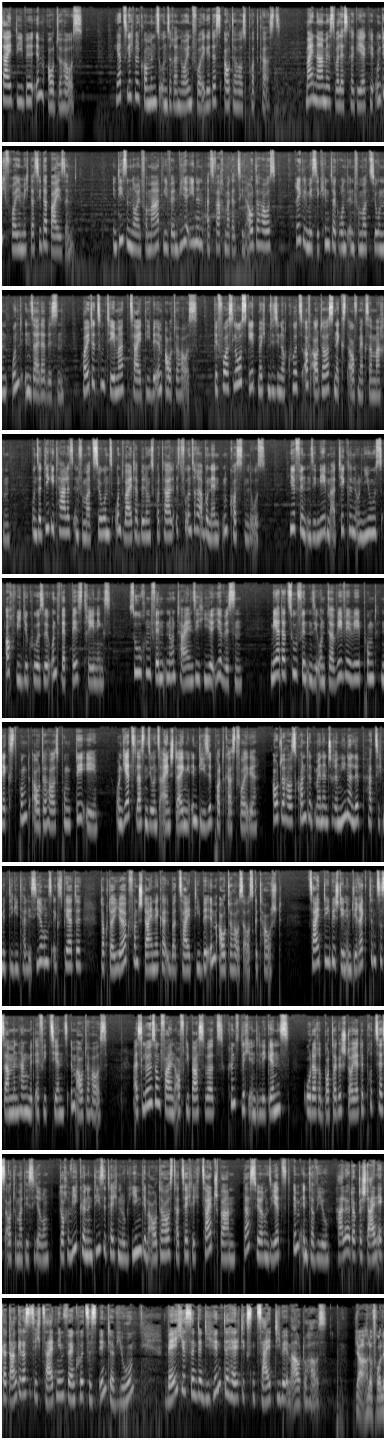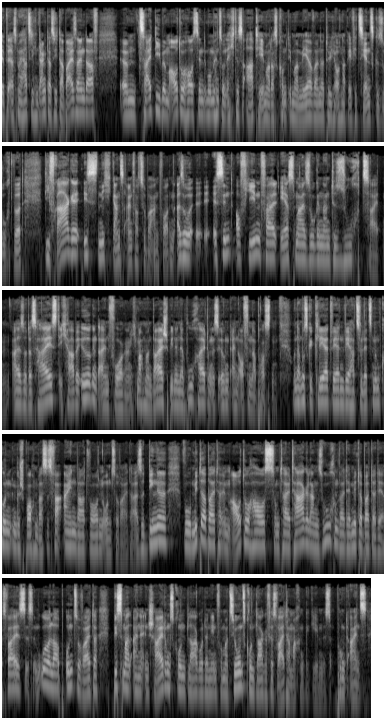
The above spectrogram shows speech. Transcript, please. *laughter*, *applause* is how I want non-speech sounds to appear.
Zeitdiebe im Autohaus. Herzlich willkommen zu unserer neuen Folge des Autohaus Podcasts. Mein Name ist Valeska Gerke und ich freue mich, dass Sie dabei sind. In diesem neuen Format liefern wir Ihnen als Fachmagazin Autohaus regelmäßig Hintergrundinformationen und Insiderwissen. Heute zum Thema Zeitdiebe im Autohaus. Bevor es losgeht, möchten wir Sie noch kurz auf Autohaus Next aufmerksam machen. Unser digitales Informations- und Weiterbildungsportal ist für unsere Abonnenten kostenlos. Hier finden Sie neben Artikeln und News auch Videokurse und Web-based Trainings. Suchen, finden und teilen Sie hier Ihr Wissen. Mehr dazu finden Sie unter www.next.autohaus.de. Und jetzt lassen Sie uns einsteigen in diese Podcast-Folge. Autohaus Content Managerin Nina Lipp hat sich mit Digitalisierungsexperte Dr. Jörg von Steinecker über Zeitdiebe im Autohaus ausgetauscht. Zeitdiebe stehen im direkten Zusammenhang mit Effizienz im Autohaus. Als Lösung fallen oft die Buzzwords künstliche Intelligenz oder robotergesteuerte Prozessautomatisierung. Doch wie können diese Technologien dem Autohaus tatsächlich Zeit sparen? Das hören Sie jetzt im Interview. Hallo, Herr Dr. Steinecker, danke, dass Sie sich Zeit nehmen für ein kurzes Interview. Welches sind denn die hinterhältigsten Zeitdiebe im Autohaus? Ja, hallo Frau Lipp, erstmal herzlichen Dank, dass ich dabei sein darf. Ähm, Zeitdiebe im Autohaus sind im Moment so ein echtes A-Thema. Das kommt immer mehr, weil natürlich auch nach Effizienz gesucht wird. Die Frage ist nicht ganz einfach zu beantworten. Also äh, es sind auf jeden Fall erstmal sogenannte Suchzeiten. Also das heißt, ich habe irgendeinen Vorgang. Ich mache mal ein Beispiel. In der Buchhaltung ist irgendein offener Posten. Und da muss geklärt werden, wer hat zuletzt mit dem Kunden gesprochen, was ist vereinbart worden und so weiter. Also Dinge, wo Mitarbeiter im Autohaus zum Teil tagelang suchen, weil der Mitarbeiter, der es weiß, ist im Urlaub und so weiter, bis mal eine Entscheidungsgrundlage oder eine Informationsgrundlage fürs Weitermachen gegeben ist. Punkt eins.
